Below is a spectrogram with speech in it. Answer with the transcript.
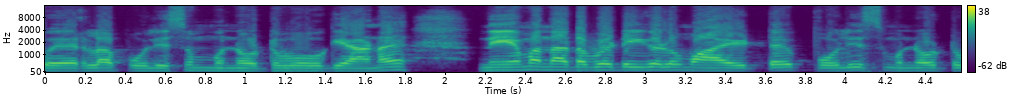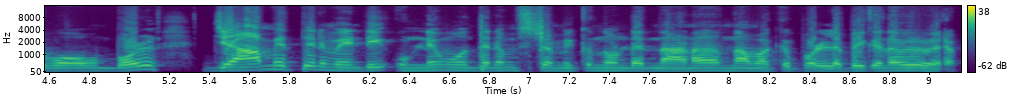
കേരള പോലീസും മുന്നോട്ട് പോവുകയാണ്. നിയമ നടപടികളുമായിട്ട് പോലീസ് മുന്നോട്ട് പോകുമ്പോൾ ജാമ്യത്തിന് വേണ്ടി ഉണ്ണിമൂന്തനും ശ്രമിക്കുന്നുണ്ടെന്നാണ് നമുക്കിപ്പോൾ ലഭിക്കുന്ന വിവരം.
